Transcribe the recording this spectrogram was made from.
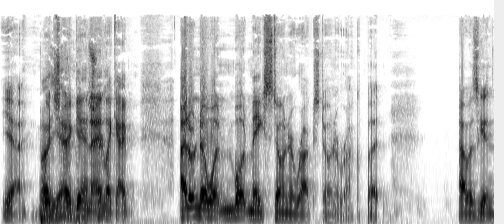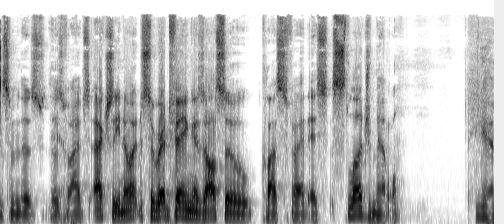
Yeah, But which yeah, again, I like. I I don't know what what makes stoner rock stoner rock, but I was getting some of those those vibes. Actually, you know what? So Red Fang is also classified as sludge metal. Yeah,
